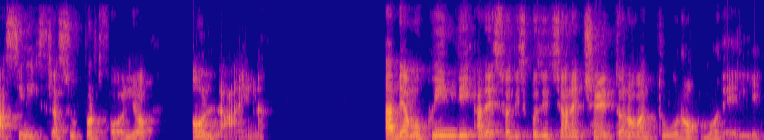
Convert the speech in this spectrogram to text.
a sinistra sul portfolio online. Abbiamo quindi adesso a disposizione 191 modelli.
